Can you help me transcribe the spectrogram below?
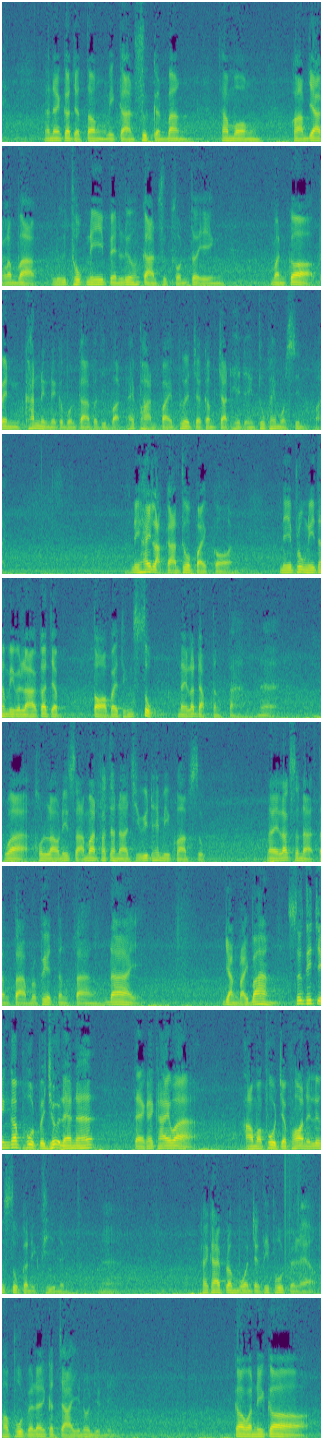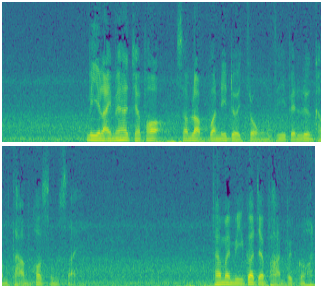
ดังนั้นก็จะต้องมีการฝึกกันบ้าง ถ้ามองความยากลำบากหรือทุกนี้เป็นเรื่องของการฝึกฝนตัวเอง มันก็เป็นขั้นหนึ่งในกระบวนการปฏิบัติให้ผ่านไปเพื่อจะกำจัดเหตุเองทุกข์ให้หมดสิ้นไป นี่ให้หลักการทั่วไปก่อน นี่พรุ่งนี้ถ้ามีเวลาก็จะต่อไปถึงสุขในระดับต่าง ๆ นะ ว่าคนเรานี่สามารถพัฒนาชีวิตให้มีความสุข ในลักษณะต่างๆ ประเภทต่างๆได้อย่างไรบ้าง ซึ่งที่จริงก็พูดไปเยอะแล้วนะฮะแต่คล้าย ๆว่าเอามาพูดเฉพาะในเรื่องสุขกันอีกทีหนึ่งนะคล้ายๆ ประมวลจากที่พูดไปแล้วเพราะพูดไปแล้วกระจายอยู่โน่นอยู่นี่ก็วันนี้ก็มีอะไรไหมฮะเฉพาะ สำหรับวันนี้โดยตรงที่เป็นเรื่องคำถามข้อสงสัย ถ้าไม่มีก็จะผ่านไปก่อน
